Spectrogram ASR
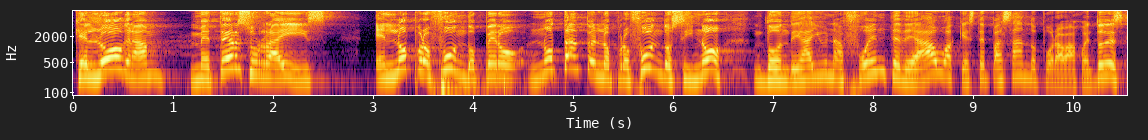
que logran meter su raíz en lo profundo, pero no tanto en lo profundo, sino donde hay una fuente de agua que esté pasando por abajo. Entonces,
